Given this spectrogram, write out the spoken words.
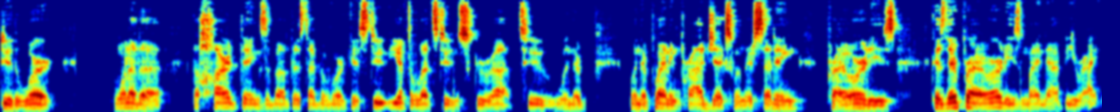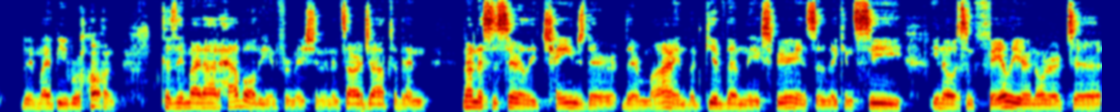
do the work. One of the the hard things about this type of work is stu- you have to let students screw up too when they're when they're planning projects when they're setting priorities because their priorities might not be right they might be wrong because they might not have all the information and it's our job to then not necessarily change their their mind but give them the experience so they can see you know some failure in order to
